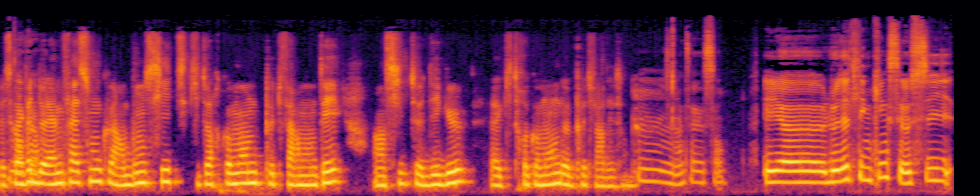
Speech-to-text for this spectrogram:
Parce qu'en fait de la même façon qu'un bon site qui te recommande peut te faire monter un site dégueu euh, qui te recommande peut te faire descendre. Mm, intéressant et euh, le netlinking, c'est aussi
